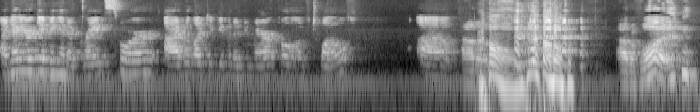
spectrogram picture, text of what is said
I know you're giving it a grade score. I would like to give it a numerical of 12. Um, Out of oh no! out of what? 100.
